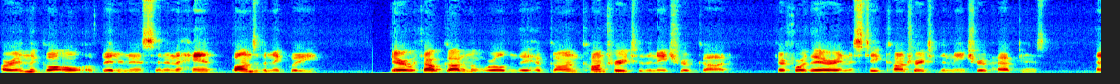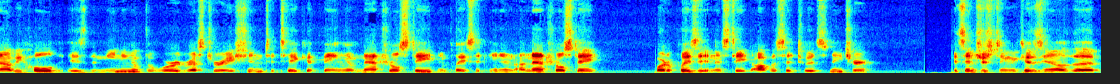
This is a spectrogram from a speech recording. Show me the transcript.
are in the gall of bitterness and in the hand, bonds of iniquity they are without god in the world and they have gone contrary to the nature of god therefore they are in a state contrary to the nature of happiness and now behold, is the meaning of the word restoration to take a thing of natural state and place it in an unnatural state, or to place it in a state opposite to its nature? It's interesting because you know the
